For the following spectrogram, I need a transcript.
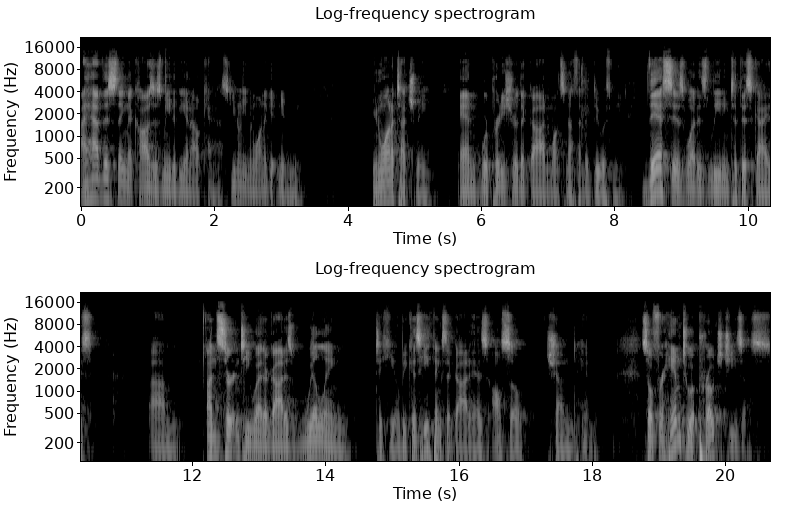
I have this thing that causes me to be an outcast. You don't even want to get near me. You don't want to touch me. And we're pretty sure that God wants nothing to do with me. This is what is leading to this guy's um, uncertainty whether God is willing to heal because he thinks that God has also shunned him. So for him to approach Jesus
